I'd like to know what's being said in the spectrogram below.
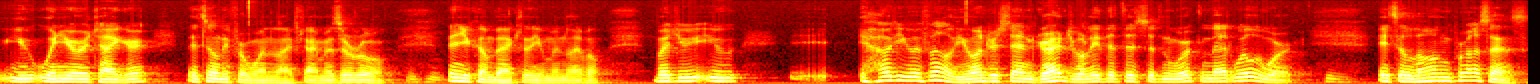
you. When you're a tiger, it's only for one lifetime, as a rule. Then you come back to the human level, but you, you. How do you evolve? You understand gradually that this didn't work and that will work. It's a long process,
